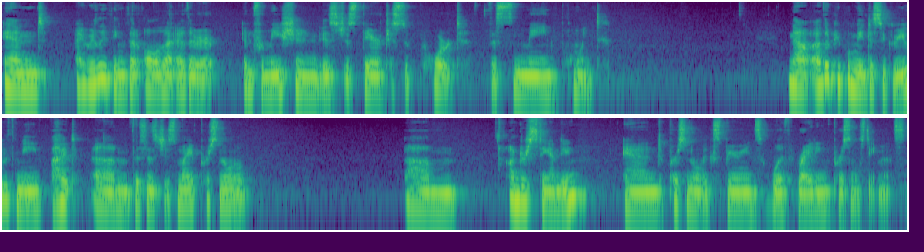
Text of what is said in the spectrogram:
And I really think that all that other information is just there to support this main point. Now, other people may disagree with me, but um, this is just my personal um, understanding and personal experience with writing personal statements.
